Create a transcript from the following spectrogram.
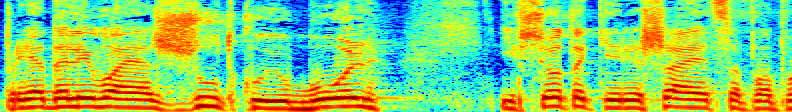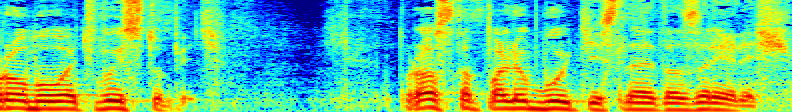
преодолевая жуткую боль, и все-таки решается попробовать выступить. Просто полюбуйтесь на это зрелище.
